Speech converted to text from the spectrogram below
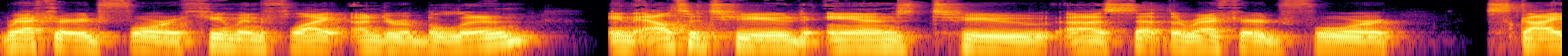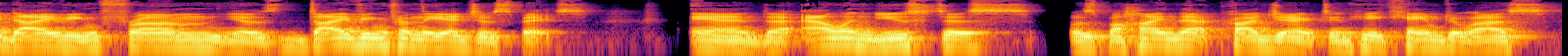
record for human flight under a balloon in altitude and to uh, set the record for skydiving from, you know, diving from the edge of space. And uh, Alan Eustace was behind that project, and he came to us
